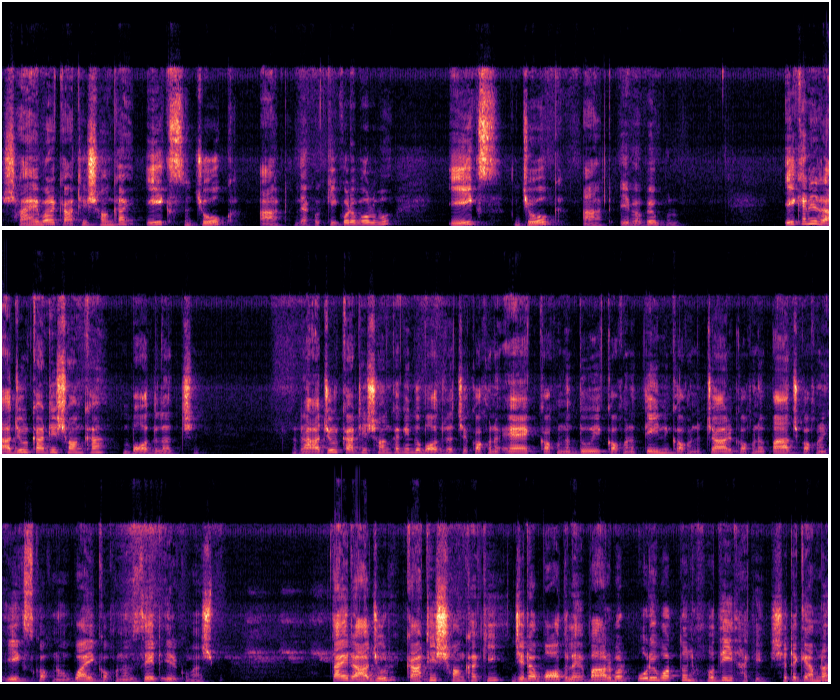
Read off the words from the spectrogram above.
সাহেবার কাঠির সংখ্যা এক্স যোগ আট। দেখো কি করে বলব? এক্স যোগ আট, এভাবে বলব। এখানে রাজুর কাঠির সংখ্যা বদলাচ্ছে। রাজুর কাঠির সংখ্যা কিন্তু বদলাচ্ছে। কখনো এক, কখনো দুই, কখনো তিন, কখনো চার, কখনো পাঁচ, কখনো এক্স কখনো ওয়াই কখনো জেড এরকম আসবে। তাই রাজুর কাঠির সংখ্যা কি যেটা বদলায় বারবার পরিবর্তন হতেই থাকে সেটাকে আমরা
